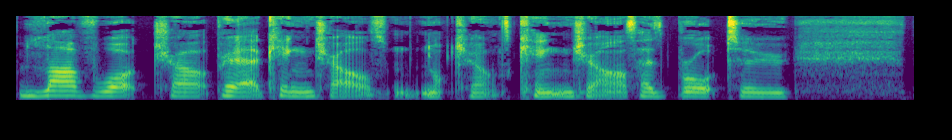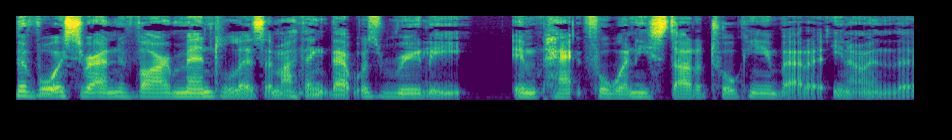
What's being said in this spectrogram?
love what Charles, uh, King Charles, not Charles, King Charles has brought to the voice around environmentalism. I think that was really impactful when he started talking about it, you know, in the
